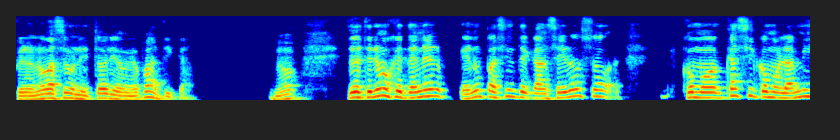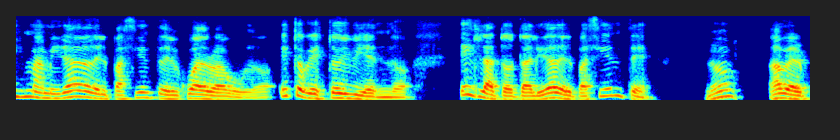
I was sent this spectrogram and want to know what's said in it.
pero no va a ser una historia homeopática. ¿no? Entonces tenemos que tener en un paciente canceroso como, casi como la misma mirada del paciente del cuadro agudo. Esto que estoy viendo, ¿es la totalidad del paciente? ¿No? A ver,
